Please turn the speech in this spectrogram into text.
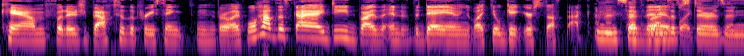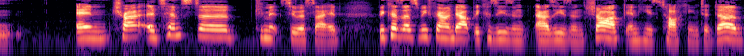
cam footage back to the precinct, and they're like, "We'll have this guy ID'd by the end of the day, and like you'll get your stuff back." and then Seth runs it's like- upstairs and and try attempts to commit suicide because as we found out because he's in as he's in shock and he's talking to Dov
